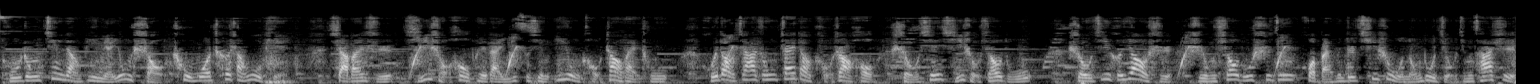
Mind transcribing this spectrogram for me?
途中尽量避免用手触摸车上物品。下班时洗手后佩戴一次性医用口罩外出。回到家中摘掉口罩后，首先洗手消毒。手机和钥匙使用消毒湿巾或百分之七十五浓度酒精擦拭。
